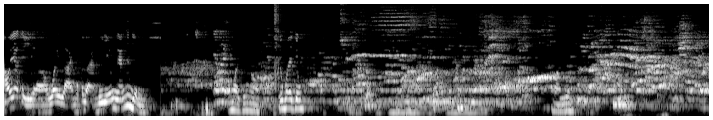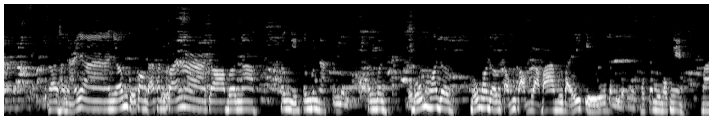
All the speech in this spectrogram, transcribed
nói á, thì à, quay lại một cái đoạn video ngắn giùm không mời chung ngồi. Chung qua đây chung rồi hồi nãy à, nhóm của con đã thanh toán à, cho bên à, Tân gì? Tân Minh hả? Tân Minh. Tân Minh. Bốn hóa đơn. Bốn hóa đơn tổng cộng là 37 triệu 111 ngàn. Mà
